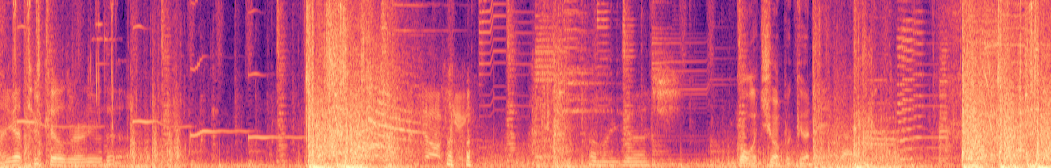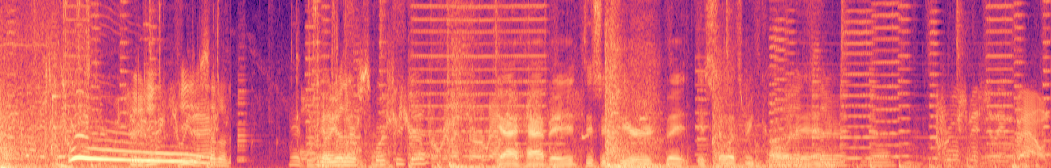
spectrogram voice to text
I got two kills already with it. oh my gosh. Go with chopper gun anybody. You got your other score streak yet? Yeah, I have it. It disappeared, but it still lets me call Oh, it in. Cruise missile inbound.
